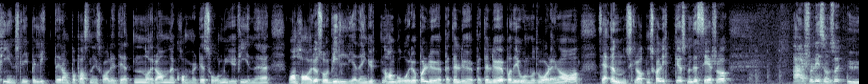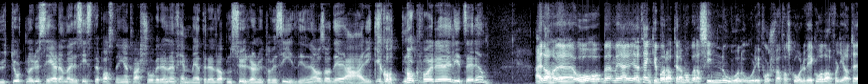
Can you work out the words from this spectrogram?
finslipe litt på pasningskvaliteten når han kommer til så mye fine Og han har jo så vilje, den gutten. Han går jo på løp etter løp etter løp, og det gjorde han mot Vålerenga òg. Så jeg ønsker at han skal lykkes, men det ser så er så liksom så utgjort når du ser den der siste pasningen tvers over eller en femmeter, eller at den surrer den utover sidelinja. Altså, det er ikke godt nok for eh, Eliteserien. Nei da, eh, men jeg, tenker bare at jeg må bare si noen ord i forsvar for Skålevik òg, da. fordi det,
